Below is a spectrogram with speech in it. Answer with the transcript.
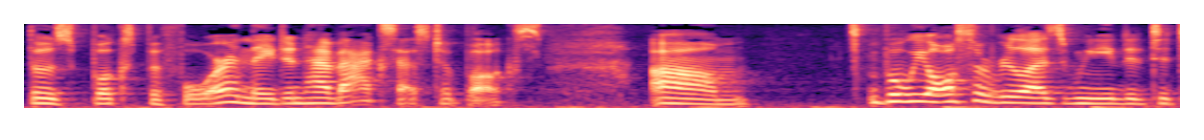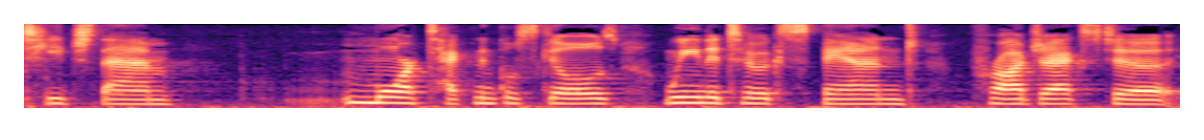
those books before and they didn't have access to books. Um, but we also realized we needed to teach them more technical skills. We needed to expand projects to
